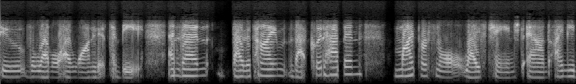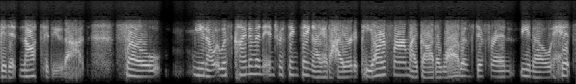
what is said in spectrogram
to the level I wanted it to be. And then by the time that could happen, my personal life changed and I needed it not to do that. So, you know, it was kind of an interesting thing. I had hired a PR firm. I got a lot of different, you know, hits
